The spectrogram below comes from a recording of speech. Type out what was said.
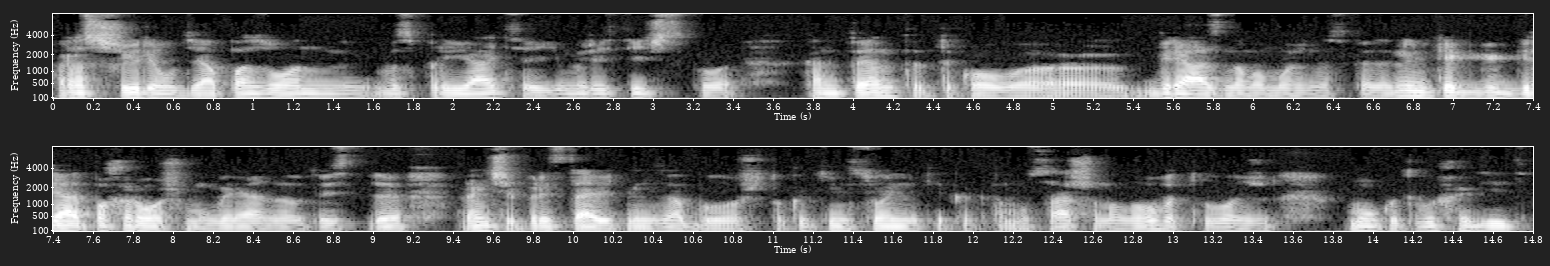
расширил диапазон восприятия юмористического контента такого грязного, можно сказать. Ну, не как, как по-хорошему грязного. То есть э, раньше представить нельзя было, что какие-нибудь сольники, как там у Саши Малова, того же, могут выходить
